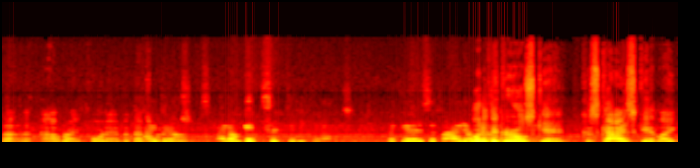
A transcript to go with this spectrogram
not an outright porn ad, but that's I what it don't. is. I don't get tricked into that because if I don't. What do the girls get? Because guys get like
